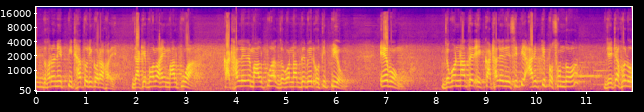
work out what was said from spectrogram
এক ধরনের পিঠা তৈরি করা হয়, যাকে বলা হয় মালপোয়া। কাঁঠালের মালপোয়া জগন্নাথ দেবের অতি প্রিয়। এবং জগন্নাথের এই কাঁঠালের রেসিপি আরেকটি পছন্দ, যেটা হলো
